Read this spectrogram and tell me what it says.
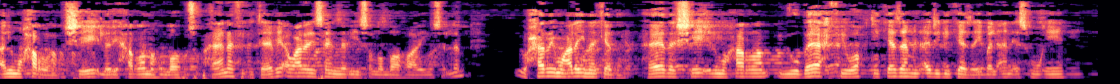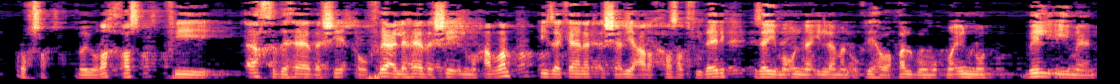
المحرم الشيء الذي حرمه الله سبحانه في كتابه أو على لسان النبي صلى الله عليه وسلم. يحرم علينا كذا. هذا الشيء المحرم يباح في وقت كذا من أجل كذا. يبقى الآن اسمه إيه؟ رخصة. ويرخص في أخذ هذا الشيء أو فعل هذا الشيء المحرم إذا كانت الشريعة رخصت في ذلك زي ما قلنا إلا من أكره وقلبه مطمئن بالإيمان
